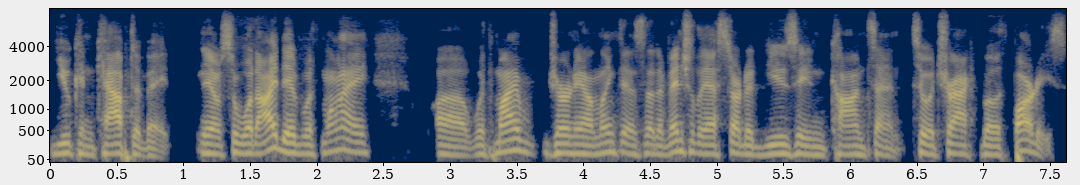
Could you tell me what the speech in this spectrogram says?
you can captivate you know so what i did with my uh, with my journey on LinkedIn is that eventually I started using content to attract both parties.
